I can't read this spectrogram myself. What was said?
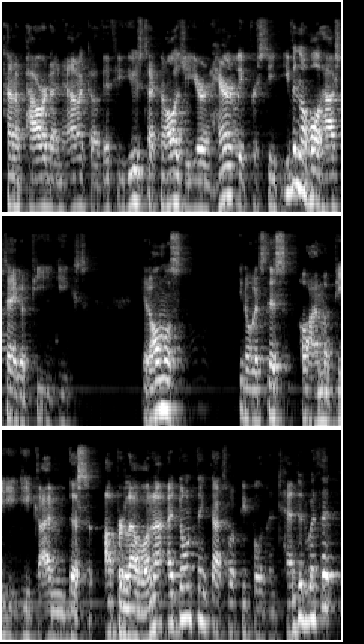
kind of power dynamic of if you use technology, you're inherently perceived. Even the whole hashtag of PE geeks, it almost you know, it's this, oh, I'm a PE geek, I'm this upper level. And I, don't think that's what people have intended with it.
